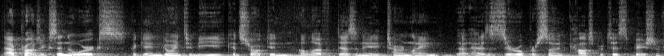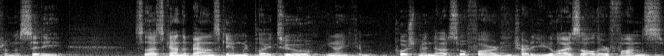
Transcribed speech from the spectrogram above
that project's in the works. Again, going to be constructing a left designated turn lane that has zero percent cost participation from the city. So that's kind of the balance game we play too. You know, you can push MnDOT so far and you try to utilize all their funds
